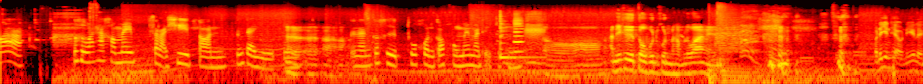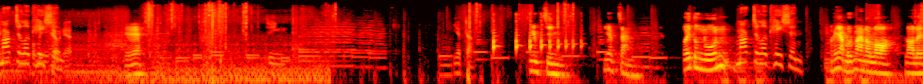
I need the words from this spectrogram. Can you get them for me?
ว่า ก็คือว่าถ้าเขาไม่สละชีพตอนตั้งแต่อยู่ตรเองอเอออ่าอ่าดังนั้นก็คือทุกคนก็คงไม่มาถึงจุดนี้อ๋อ อันนี้คือตัวบุญคุณนะครับหรือว่าไงมันได้ยินแถวนี้เลย Marked a ผมได้ยินแถว location. เนี้ยโอเคจริง เงียบจัง เงียบจริง เงียบจังเฮ้ยตรงนู้น Marked a location. มันขยับรถมาเรารอ รอเลย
